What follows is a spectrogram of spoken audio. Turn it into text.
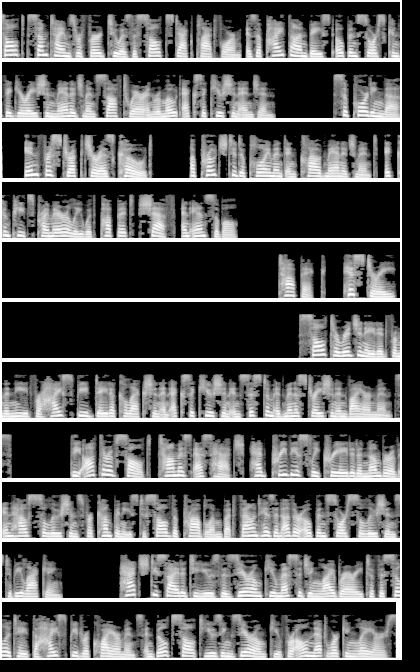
SALT sometimes referred to as the SALT Stack platform is a Python-based open-source configuration management software and remote execution engine. Supporting the infrastructure as code approach to deployment and cloud management, it competes primarily with Puppet, Chef, and Ansible. Topic. History SALT originated from the need for high-speed data collection and execution in system administration environments. The author of SALT, Thomas S. Hatch, had previously created a number of in-house solutions for companies to solve the problem but found his and other open-source solutions to be lacking. Hatch decided to use the ZeroMQ messaging library to facilitate the high-speed requirements and built SALT using ZeroMQ for all networking layers.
